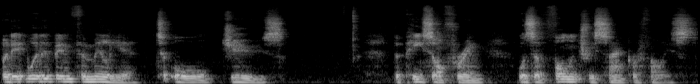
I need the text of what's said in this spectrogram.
but it would have been familiar to all Jews. The peace offering was a voluntary sacrifice,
